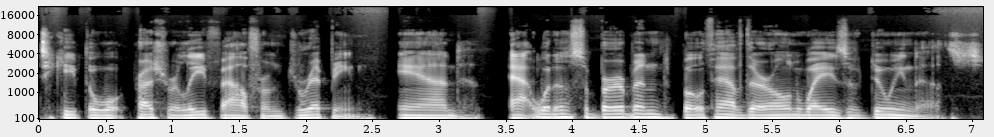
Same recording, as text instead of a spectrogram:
to keep the pressure relief valve from dripping. And Atwood and Suburban both have their own ways of doing this.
